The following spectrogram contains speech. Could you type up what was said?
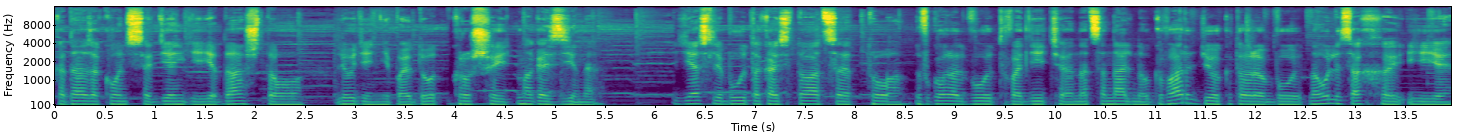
когда закончатся деньги и еда, что люди не пойдут крушить магазины. Если будет такая ситуация, то в город будут вводить э, национальную гвардию, которая будет на улицах э, и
